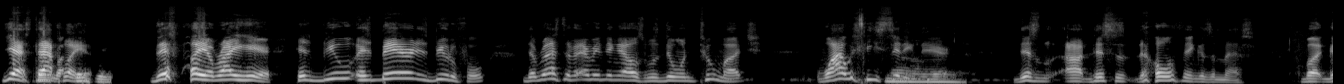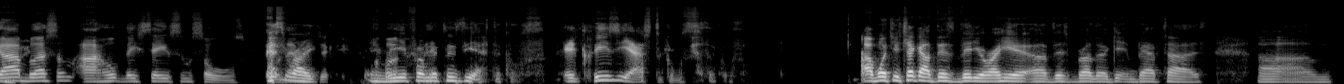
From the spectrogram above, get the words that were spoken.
Yes, that player this player right here, his beau- his beard is beautiful. The rest of everything else was doing too much. Why was he sitting No, there? man. This uh this is the whole thing is a mess. But God bless them. I hope they save some souls. That's that right. And read from Ecclesiasticals. Ecclesiasticals. Ecclesiasticals. I want you to check out this video right here of this brother getting baptized. Um,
